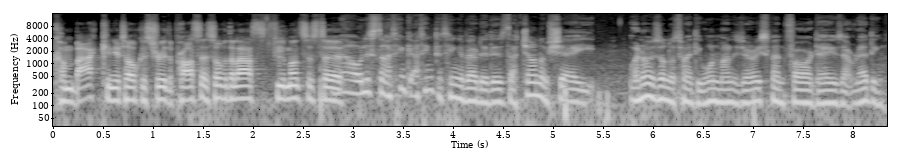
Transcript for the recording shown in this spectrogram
come back. Can you talk us through the process over the last few months as to? No, listen. I think I think the thing about it is that John O'Shea, when I was under twenty one manager, I spent four days at Reading.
